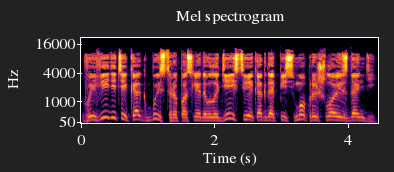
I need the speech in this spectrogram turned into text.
Вы видите, как быстро последовало действие, когда письмо пришло из Данди?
